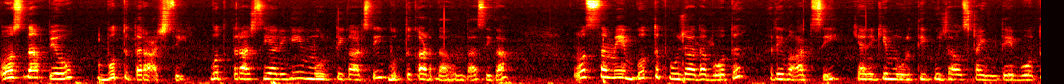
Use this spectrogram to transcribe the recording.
ਉਸ ਦਾ ਪਿਓ ਬੁੱਤ ਤਰਾਸ਼ ਸੀ। ਬੁੱਤ ਤਰਾਸ਼ ਸੀ ਯਾਨੀ ਕਿ ਮੂਰਤੀਕਾਰ ਸੀ, ਬੁੱਤ ਘੜਦਾ ਹੁੰਦਾ ਸੀਗਾ। ਉਸ ਸਮੇਂ ਬੁੱਤ ਪੂਜਾ ਦਾ ਬਹੁਤ ਰਿਵਾਜ ਸੀ। ਯਾਨੀ ਕਿ ਮੂਰਤੀ ਪੂਜਾ ਉਸ ਟਾਈਮ ਤੇ ਬਹੁਤ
